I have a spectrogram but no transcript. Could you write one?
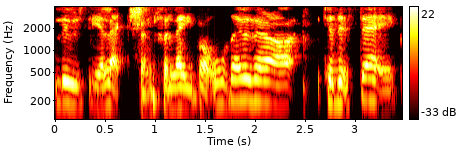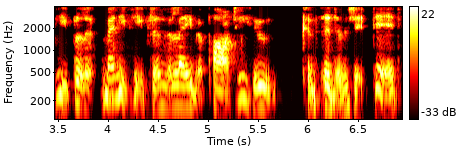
lose the election for Labour, although there are, to this day, people, many people in the Labour Party who consider that it did.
